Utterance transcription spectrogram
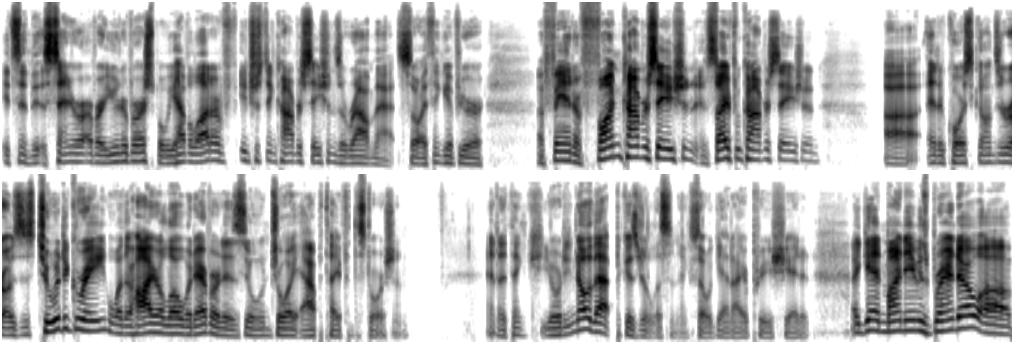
it's in the center of our universe, but we have a lot of interesting conversations around that. So I think if you're a fan of fun conversation, insightful conversation, uh, and of course, Guns N' Roses, to a degree, whether high or low, whatever it is, you'll enjoy Appetite for Distortion. And I think you already know that because you're listening. So, again, I appreciate it. Again, my name is Brando. Uh,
